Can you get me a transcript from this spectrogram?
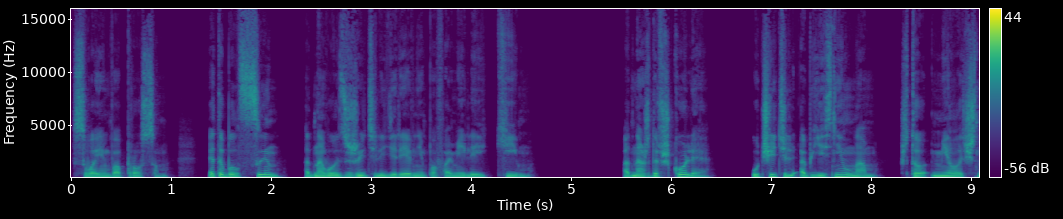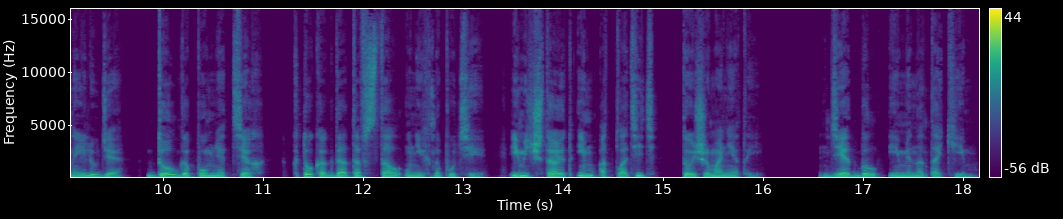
своим вопросом. Это был сын одного из жителей деревни по фамилии Ким. Однажды в школе учитель объяснил нам, что мелочные люди долго помнят тех, кто когда-то встал у них на пути, и мечтают им отплатить той же монетой. Дед был именно таким.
